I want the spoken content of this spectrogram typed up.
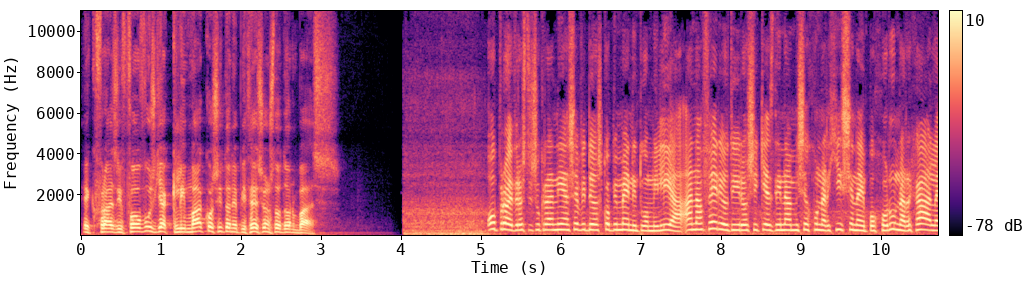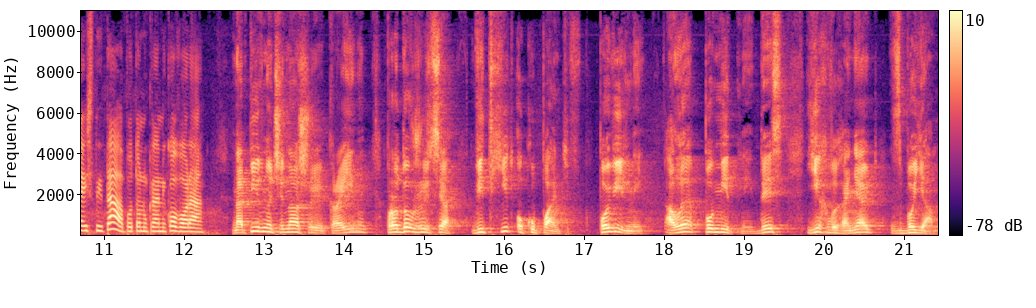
εκφράζει φόβους για κλιμάκωση των επιθέσεων στον Ντονμπάς. Ο πρόεδρο τη Ουκρανία, σε βιντεοσκοπημένη του ομιλία, αναφέρει ότι οι ρωσικέ δυνάμει έχουν αρχίσει να υποχωρούν αργά αλλά αισθητά από τον Ουκρανικό βορρά. На півночі нашої країни продовжується відхід окупантів. Повільний, але помітний. Десь їх виганяють з боями,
